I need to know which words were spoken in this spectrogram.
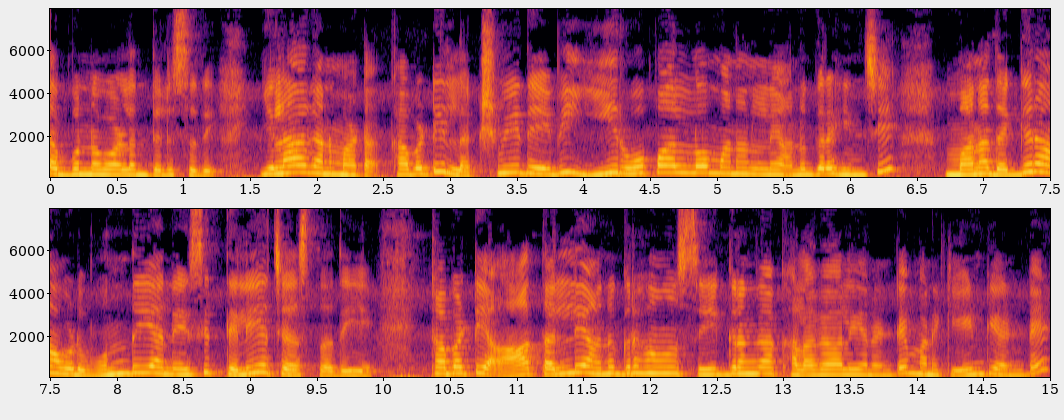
డబ్బున్న వాళ్ళని తెలుస్తుంది. ఇలాగనమాట. కాబట్టి లక్ష్మీదేవి ఈ రూపాల్లో మనల్ని అనుగ్రహించి మన దగ్గర ఆవిడ ఉంది అనేసి తెలియచేస్తుంది. కాబట్టి ఆ తల్లి అనుగ్రహం శీఘ్రంగా కలగాలి అని అంటే మనకి ఏంటి అంటే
